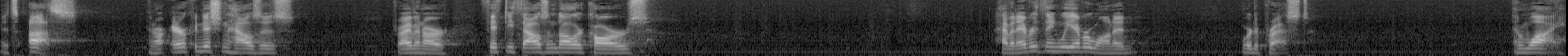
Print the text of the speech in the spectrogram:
It's us in our air conditioned houses, driving our $50,000 cars, having everything we ever wanted. We're depressed. And why?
